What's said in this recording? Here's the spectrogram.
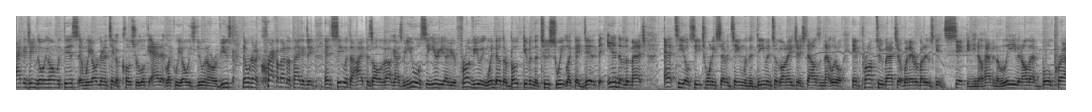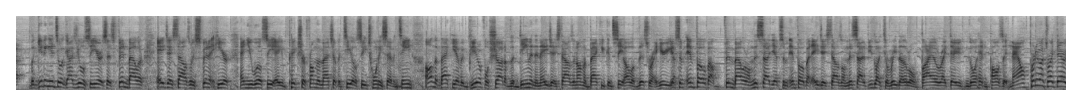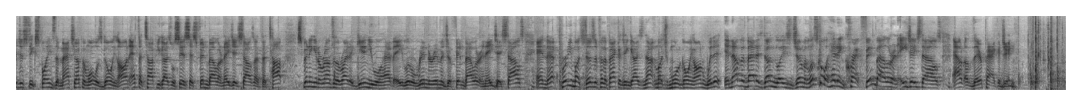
packaging going on with this, and we are going to take a closer look at it like we always do in our reviews. Then we're going to crack them out of the packaging and see what the hype is all about, guys. But you will see here, you have your front viewing window. They're both given the Too Sweet like they did at the end of the match at TLC 2017 when the Demon took on AJ Styles in that little impromptu matchup when everybody was getting sick and, you know, having to leave and all that bull crap. But getting into it, guys, you will see here it says Finn Balor, AJ Styles. We spin it here and you will see a picture from the matchup at TLC 2017. On the back, you have a beautiful shot of the Demon and AJ Styles and on the back, you can see all of this right here. You have some info about Finn Balor on this side. You have some info about AJ Styles on this side. If you'd like to read that little bio right there, you can go ahead and pause it now. Pretty much right there, it just explains the matchup and what was going on. At the top, you guys will see it says Finn Balor and AJ Styles at the top. Spinning it around to the right again, you will have a little render image of Finn Balor and AJ Styles, and that pretty much does it for the packaging, guys. Not much more going on with it. And now that that is done, ladies and gentlemen, let's go ahead and crack Finn Balor and AJ Styles out of their packaging.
